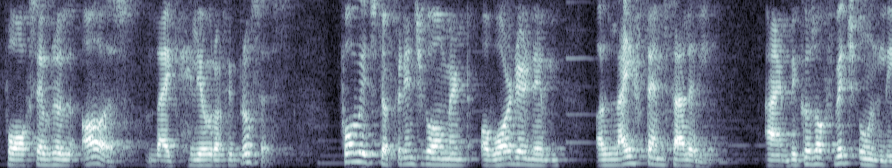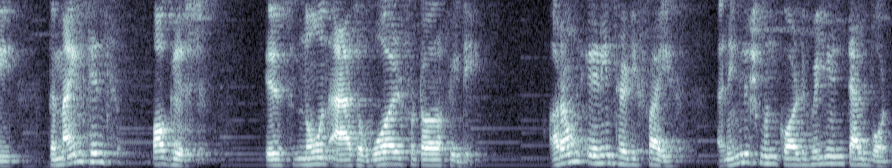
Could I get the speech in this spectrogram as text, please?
for several hours like heliography process. for which the French government awarded him a lifetime salary, and because of which only the 19th August is known as a World Photography Day. Around 1835, an Englishman called William Talbot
